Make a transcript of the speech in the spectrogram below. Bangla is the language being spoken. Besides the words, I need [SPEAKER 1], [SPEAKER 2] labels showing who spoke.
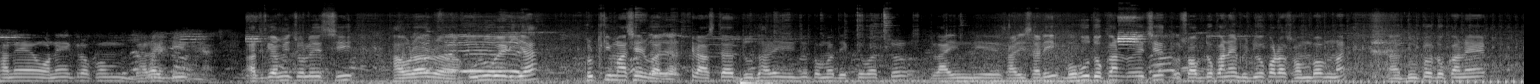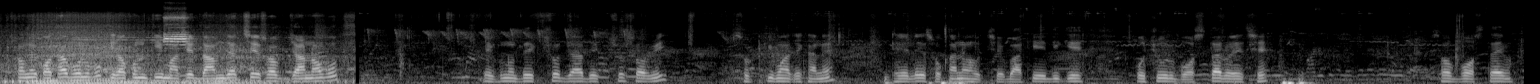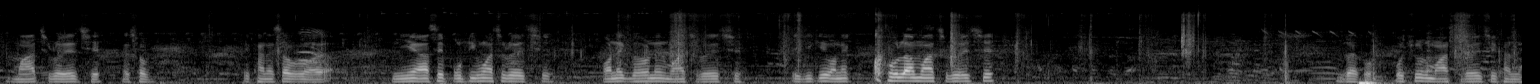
[SPEAKER 1] এখানে অনেক রকম ভ্যারাইটির। আজকে আমি চলে এসেছি হাওড়ার উলুবেড়িয়া ফুটকি মাছের বাজার। রাস্তার দুধারে এই যে তোমরা দেখতে পাচ্ছ, লাইন দিয়ে সারি সারি, বহু দোকান রয়েছে, তো সব দোকানে ভিডিও করা সম্ভব নয়। দুটো দোকানের সঙ্গে কথা বলব, কীরকম কী মাছের দাম যাচ্ছে সব জানাব। এগুলো দেখছ, যা দেখছ সবই শুটকি মাছ এখানে ঢেলে শোকানো হচ্ছে। বাকি এদিকে প্রচুর বস্তা রয়েছে। সব বস্তায় মাছ রয়েছে এসব এখানে সব নিয়ে আসে পুঁটি মাছ রয়েছে, অনেক ধরনের মাছ রয়েছে। এদিকে অনেক খোলা মাছ রয়েছে। দেখো, প্রচুর মাছ রয়েছে এখানে।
